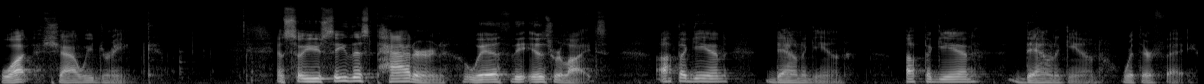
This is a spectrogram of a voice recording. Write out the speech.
What shall we drink? And so you see this pattern with the Israelites up again, down again, up again, down again with their faith.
